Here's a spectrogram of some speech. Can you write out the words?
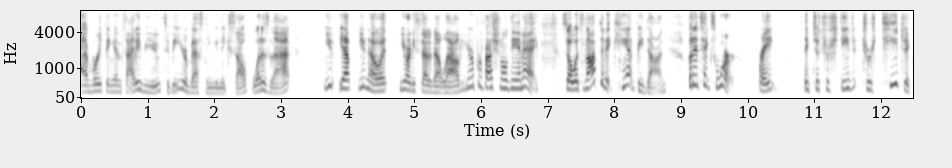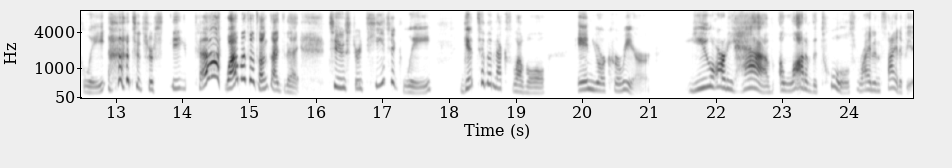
everything inside of you to be your best and unique self. What is that? You yep, you know it. You already said it out loud. You're a professional DNA. So it's not that it can't be done, but it takes work, right? like to strategic, strategically to strategic ah, why am I so tongue tied today? To strategically get to the next level in your career, you already have a lot of the tools right inside of you.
